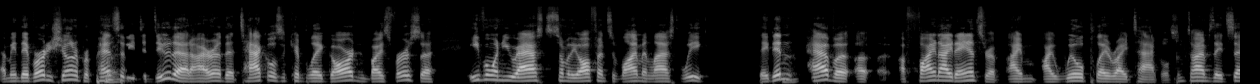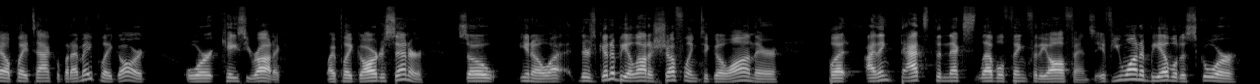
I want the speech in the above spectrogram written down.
I mean, they've already shown a propensity right. to do that, Ira, that tackles and can play guard and vice versa. Even when you asked some of the offensive linemen last week, they didn't have a, a, a finite answer of I I will play right tackle. Sometimes they'd say I'll play tackle, but I may play guard. Or Casey Roddick might play guard or center. So you know, uh, there's going to be a lot of shuffling to go on there. But I think that's the next level thing for the offense. If you want to be able to score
